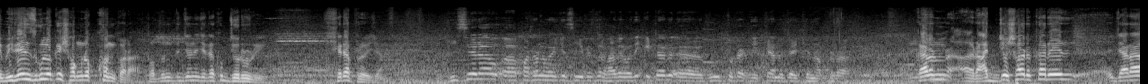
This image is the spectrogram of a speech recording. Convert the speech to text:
এভিডেন্সগুলোকে সংরক্ষণ করা তদন্তের জন্য যেটা খুব জরুরি সেটা প্রয়োজন। ভিসেরাও আহ, পাঠানো হয়েছে সিএফএসের হায়দ্রাবাদে এটার গুরুত্বটা কি? কেন চাইছেন আপনারা? কারণ রাজ্য সরকারের যারা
